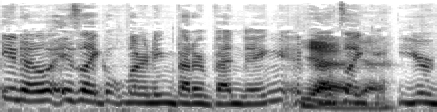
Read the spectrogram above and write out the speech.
You know, is like learning better bending. If Yeah, that's like yeah. you're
